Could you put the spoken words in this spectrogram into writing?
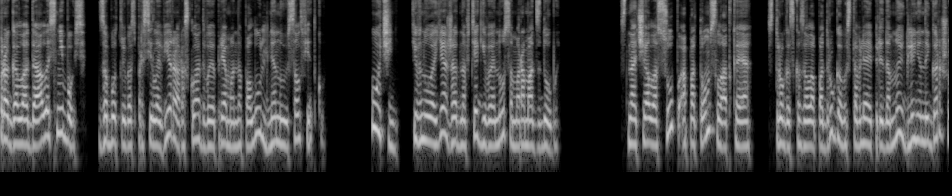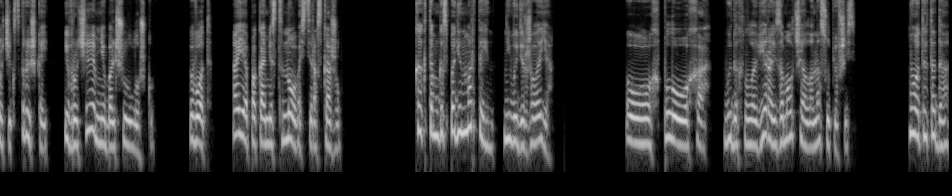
«Проголодалась, небось?» – заботливо спросила Вера, раскладывая прямо на полу льняную салфетку. «Очень», – кивнула я, жадно втягивая носом аромат сдобы. «Сначала суп, а потом сладкое», – строго сказала подруга, выставляя передо мной глиняный горшочек с крышкой и вручая мне большую ложку. «Вот, а я пока мест новости расскажу». «Как там господин Мартейн?» – не выдержала я. «Ох, плохо», – выдохнула Вера и замолчала, насупившись. «Вот это да.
